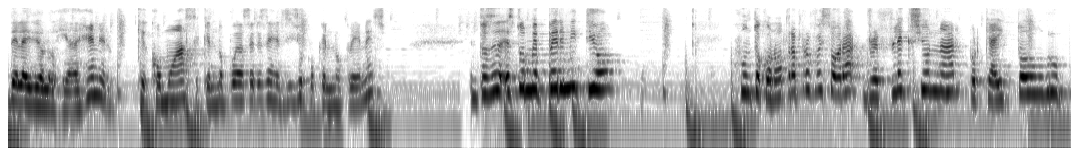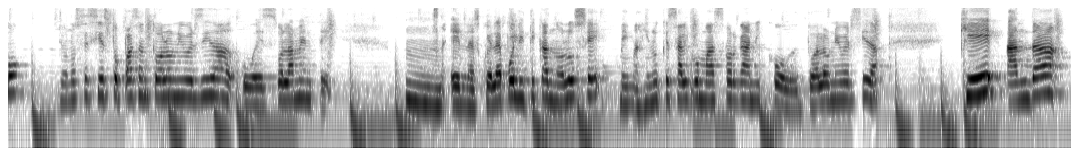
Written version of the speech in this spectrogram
de la ideología de género, que cómo hace, que él no puede hacer ese ejercicio porque él no cree en eso. Entonces, esto me permitió junto con otra profesora, reflexionar, porque hay todo un grupo, yo no sé si esto pasa en toda la universidad o es solamente mm, en la escuela de política, no lo sé, me imagino que es algo más orgánico en toda la universidad, que anda,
